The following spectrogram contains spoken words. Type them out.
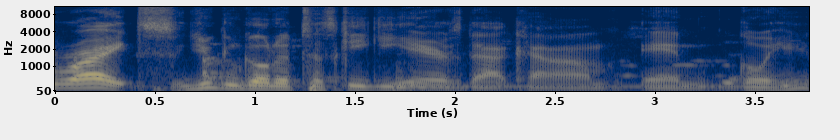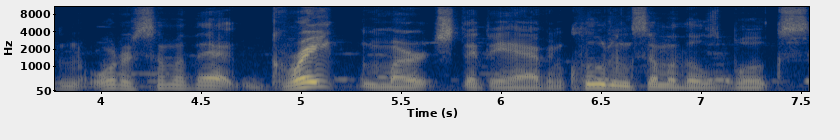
right. You can go to TuskegeeHeirs.com and go ahead and order some of that great merch that they have, including some of those books.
